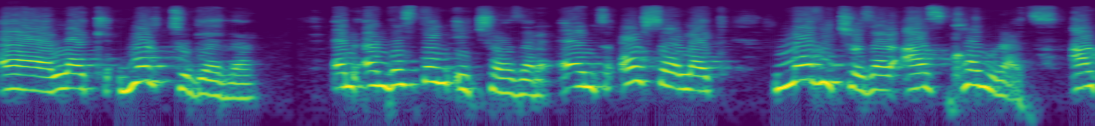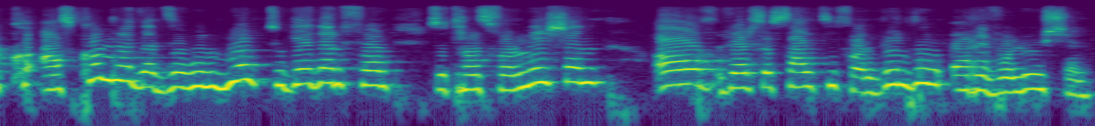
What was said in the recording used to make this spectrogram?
uh, like work together and understand each other and also like love each other as comrades as comrades that they will work together for the transformation of their society for building a revolution.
